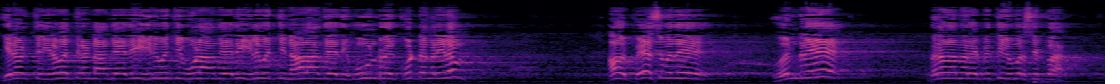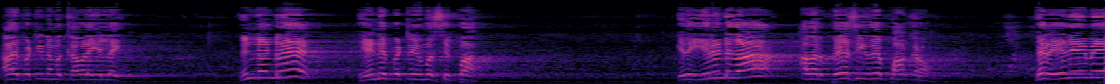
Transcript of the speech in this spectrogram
இருபத்தி இருபத்தி இரண்டாம் தேதி இருபத்தி மூணாம் தேதி இருபத்தி நாலாம் தேதி மூன்று கூட்டங்களிலும் அவர் பேசுவது ஒன்று பிரதமரை பற்றி விமர்சிப்பார். அதை பற்றி நமக்கு கவலை இல்லை. இன்னொன்று என்னை பற்றி விமர்சிப்பார். இது இரண்டு தான் அவர் பேசுகிறதே பார்க்கிறோம். வேற எதையுமே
